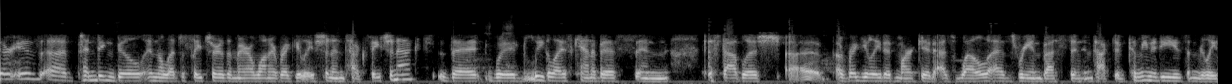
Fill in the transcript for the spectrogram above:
There is a pending bill in the legislature, the Marijuana Regulation and Taxation Act, that would legalize cannabis and establish uh, a regulated market as well as reinvest in impacted communities and really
